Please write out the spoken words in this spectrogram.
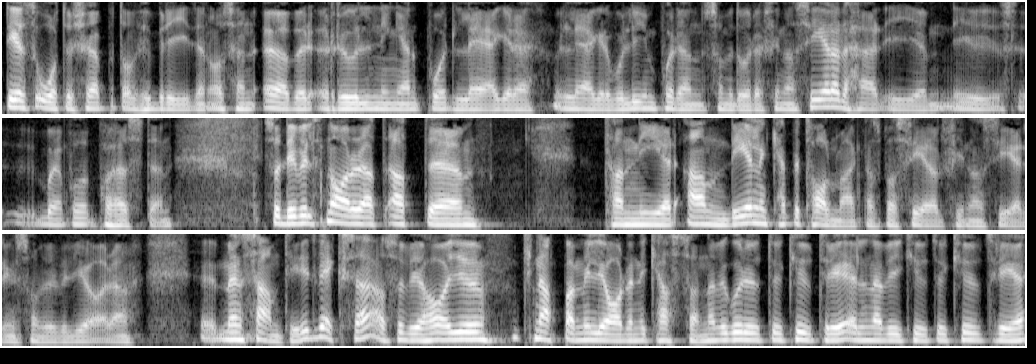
Dels återköpet av hybriden och sen överrullningen på ett lägre, lägre volym på den som vi då refinansierade här i, eh, i början på, på hösten. Så det är väl snarare att, att eh, ta ner andelen kapitalmarknadsbaserad finansiering som vi vill göra. Eh, men samtidigt växa. Alltså vi har ju knappa miljarden i kassan när vi går ut ur Q3 eller när vi gick ut ur Q3.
